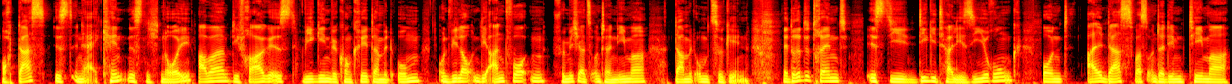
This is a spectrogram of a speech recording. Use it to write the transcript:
Auch das ist in der Erkenntnis nicht neu, aber die Frage ist, wie gehen wir konkret damit um und wie lauten die Antworten für mich als Unternehmer, damit umzugehen. Der dritte Trend ist die Digitalisierung und all das, was unter dem Thema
